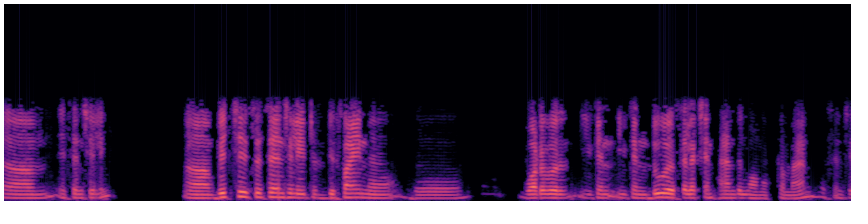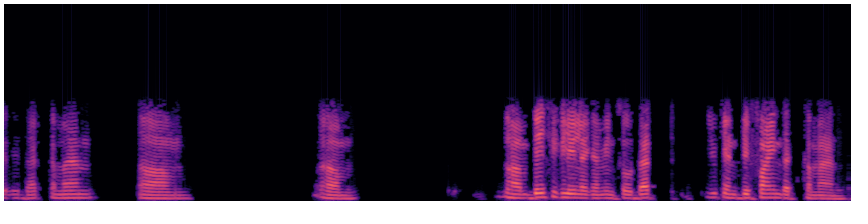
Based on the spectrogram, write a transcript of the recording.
um, essentially uh, which is essentially to define uh, the whatever you can you can do a selection handle on a command essentially that command um, um, basically like I mean so that you can define that command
